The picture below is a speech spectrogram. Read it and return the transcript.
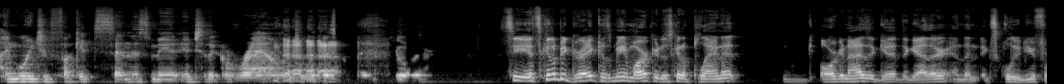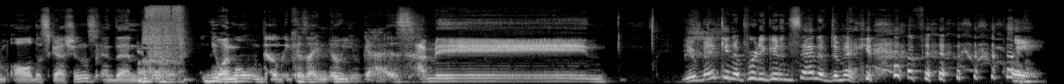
I'm going to fucking send this man into the ground with this tour. See, it's gonna be great because me and Mark are just gonna plan it, organize it, get it together, and then exclude you from all discussions. And then, You One- won't though because I know you guys. I mean, you're making a pretty good incentive to make it happen. Hey,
